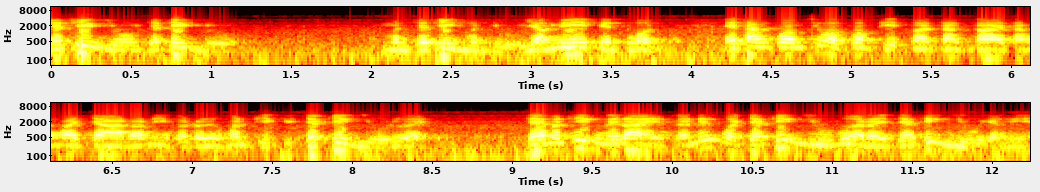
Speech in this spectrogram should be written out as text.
จะทิ้งอยู่จะทิ้งอยู่ มันจะทิ้งมันอยู่ อย่างนี้เป็นต้นไอ้ทำความชั่วความผิดมาทางกายทางวาจาเรานี่ก็เรื่องมันผิดอยู่จะทิ้งอยู่เรื่อยแต่มันทิ้งไม่ได้แต่นึกว่าจะทิ้งอยู่เมื่อไรจะทิ้งอยู่อย่างนี้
